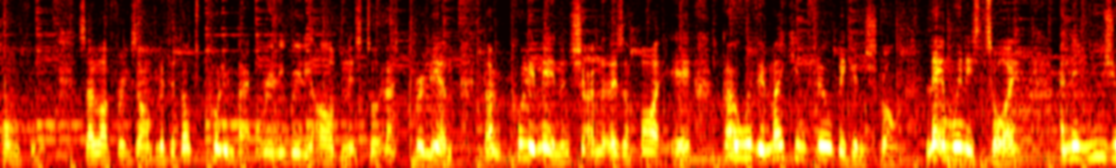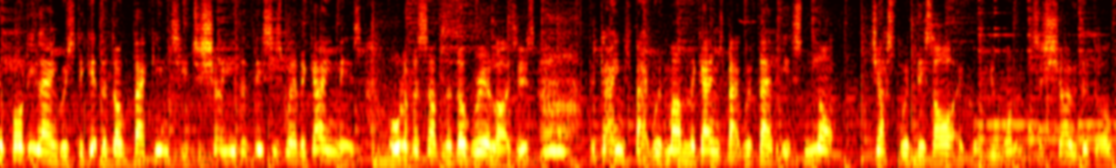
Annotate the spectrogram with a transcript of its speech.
conflict. So like for example, if the dog's pulling back really, really hard on its toy, that's brilliant. Don't pull him in and show him that there's a fight here. Go with him, make him feel big and strong. Let him win his toy and then use your body language to get the dog back into you to show you that this is where the game is. All of a sudden the dog realises, oh, the game's back with mum, the game's back with dad. It's not just with this article. You want to show the dog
